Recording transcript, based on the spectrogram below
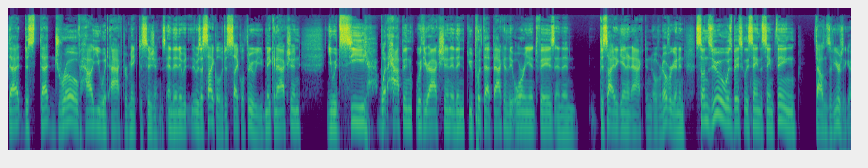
that just that drove how you would act or make decisions. And then it, would, it was a cycle. It would just cycle through. You'd make an action. You would see what happened with your action and then you'd put that back into the orient phase and then decide again and act and over and over again. And sun tzu was basically saying the same thing thousands of years ago.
